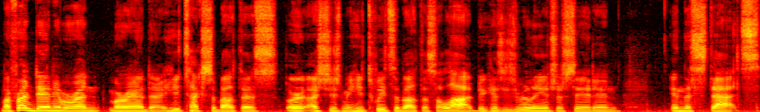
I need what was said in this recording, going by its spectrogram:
my friend Danny Miranda. He texts about this, or excuse me, he tweets about this a lot because he's really interested in in the stats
